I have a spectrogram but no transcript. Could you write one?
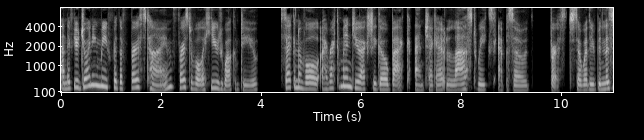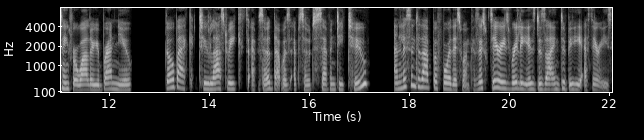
And if you're joining me for the first time, first of all, a huge welcome to you. Second of all, I recommend you actually go back and check out last week's episodes first. So, whether you've been listening for a while or you're brand new, go back to last week's episode, that was episode 72, and listen to that before this one, because this series really is designed to be a series.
